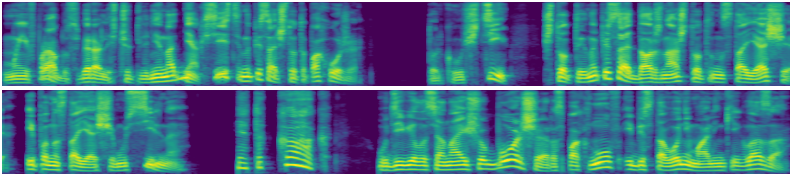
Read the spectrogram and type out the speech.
Мы и вправду собирались чуть ли не на днях сесть и написать что-то похожее. Только учти, что ты написать должна что-то настоящее и по-настоящему сильное. Это как? Удивилась она еще больше, распахнув и без того немаленькие глаза.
